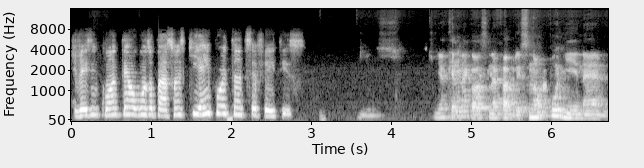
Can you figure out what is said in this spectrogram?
de vez em quando tem algumas operações que é importante ser feito isso. Isso. E aquele negócio, né, Fabrício? Não punir, né?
